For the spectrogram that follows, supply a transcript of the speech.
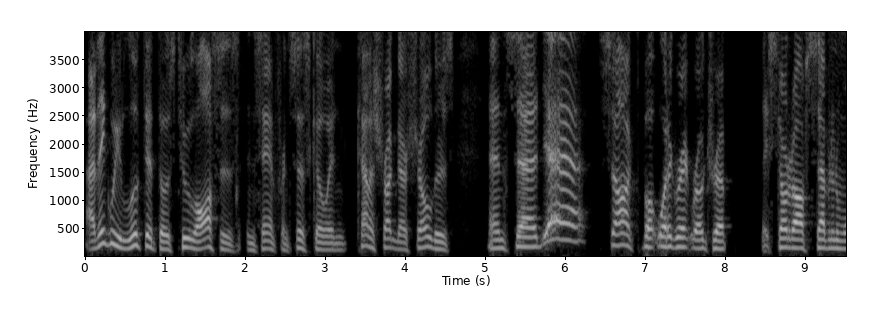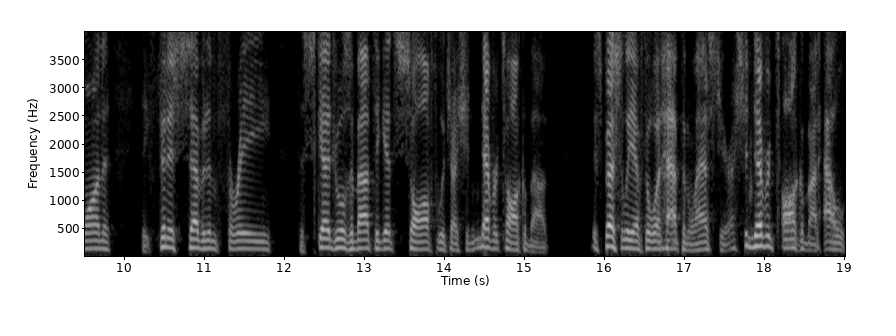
I think we looked at those two losses in San Francisco and kind of shrugged our shoulders and said, "Yeah, sucked, but what a great road trip." They started off 7 and 1, they finished 7 and 3. The schedule's about to get soft, which I should never talk about, especially after what happened last year. I should never talk about how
